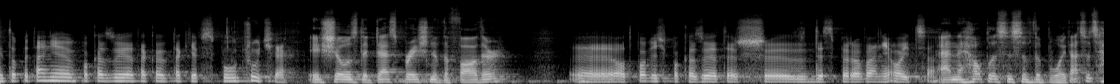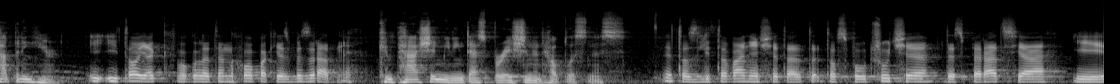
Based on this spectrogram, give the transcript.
I to pytanie pokazuje takie, takie współczucie. It shows the desperation of the father Odpowiedź pokazuje też e, desperowanie ojca. and the helplessness of the boy. That's what's happening here. I, I to, jak w ogóle ten chłopak jest bezradny. Compassion meaning desperation and helplessness. To zlitowanie się, to, to, to współczucie, desperacja i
